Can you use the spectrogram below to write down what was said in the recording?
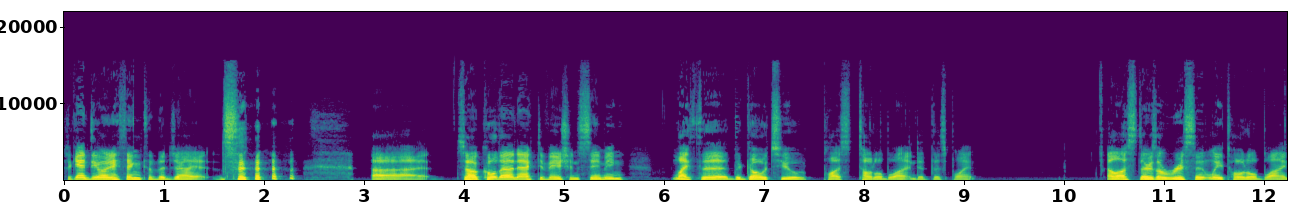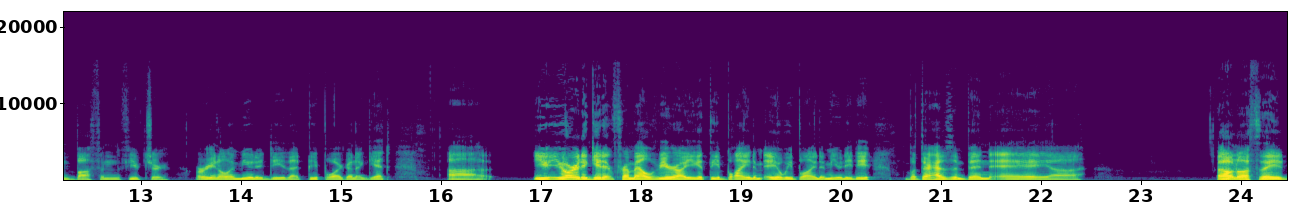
She can't do anything to the giant. uh, so cooldown activation seeming like the the go-to plus total blind at this point. Unless there's a recently total blind buff in the future, or you know immunity that people are gonna get. You you already get it from Elvira. You get the blind AOE blind immunity, but there hasn't been a. Uh, I don't know if they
